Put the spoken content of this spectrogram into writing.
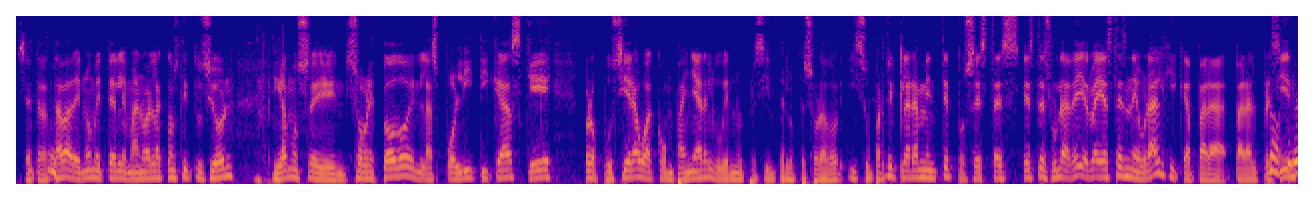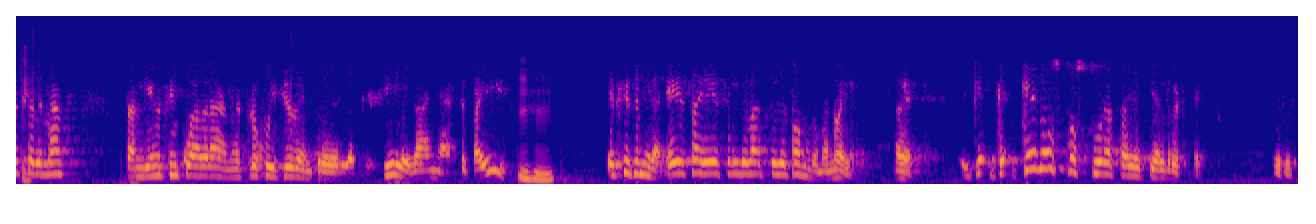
se trataba de no meterle mano a la Constitución, digamos, sobre todo en las políticas que propusiera o acompañara el gobierno del presidente López Obrador y su partido, y claramente, pues esta es, esta es una de ellas, vaya, esta es neurálgica para, para el presidente. No, además también se encuadra a nuestro juicio dentro de lo que sí le daña a este país. Es que, mira, ese es el debate de fondo, Manuel. A ver, ¿qué, dos posturas hay aquí al respecto? Entonces,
